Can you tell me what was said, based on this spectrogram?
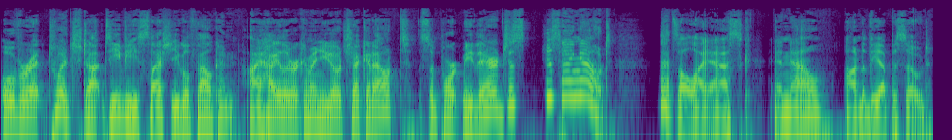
over at twitch.tv slash Eagle Falcon. I highly recommend you go check it out. Support me there. Just just hang out. That's all I ask. And now, on to the episode.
